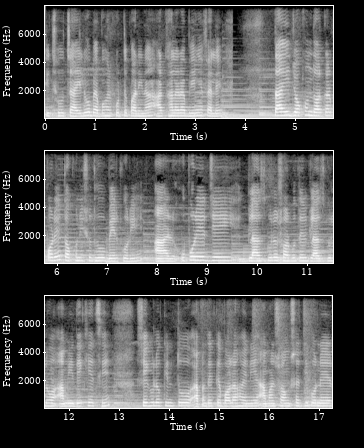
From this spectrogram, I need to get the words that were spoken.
কিছু চাইলেও ব্যবহার করতে পারি না আর খালারা ভেঙে ফেলে। তাই যখন দরকার পড়ে তখনই শুধু বের করি। আর উপরের যেই গ্লাসগুলো, শরবতের গ্লাসগুলো আমি দেখিয়েছি, সেগুলো কিন্তু আপনাদেরকে বলা হয়নি। আমার সংসার জীবনের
